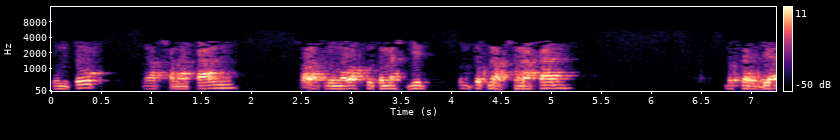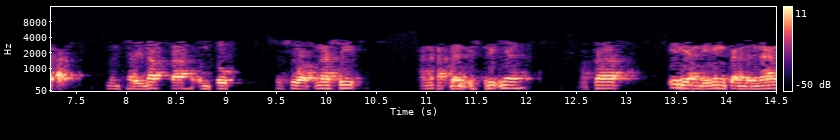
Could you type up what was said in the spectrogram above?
Untuk melaksanakan salat lima waktu ke masjid. Untuk melaksanakan bekerja, mencari nafkah untuk sesuap nasi anak dan istrinya. Maka ini yang diinginkan dengan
